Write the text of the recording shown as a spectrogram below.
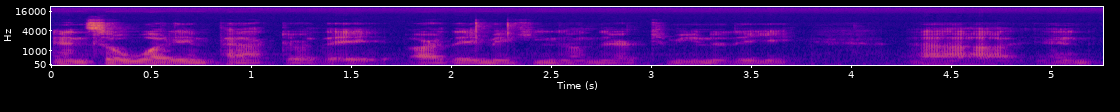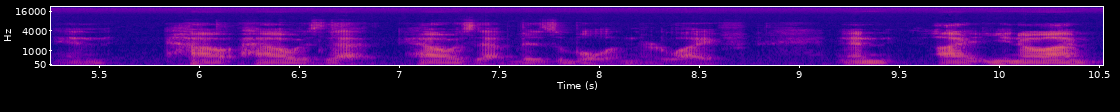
and so what impact are they are they making on their community, uh, and and how how is that how is that visible in their life? And I, you know, I'm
